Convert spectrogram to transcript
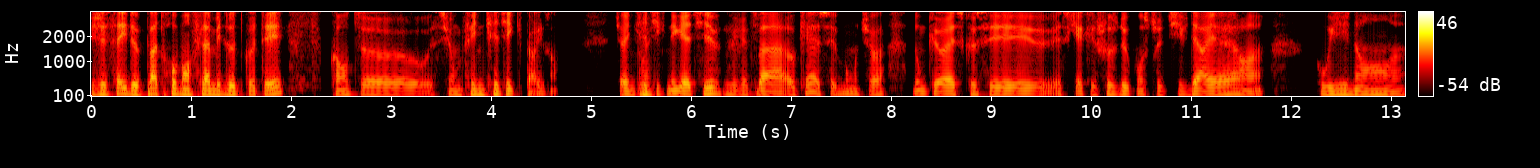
j'essaye de pas trop m'enflammer de l'autre côté quand euh, si on me fait une critique par exemple tu as une Ouais. critique négative bah ok c'est bon tu vois donc euh, est-ce que c'est est-ce qu'il y a quelque chose de constructif derrière oui non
